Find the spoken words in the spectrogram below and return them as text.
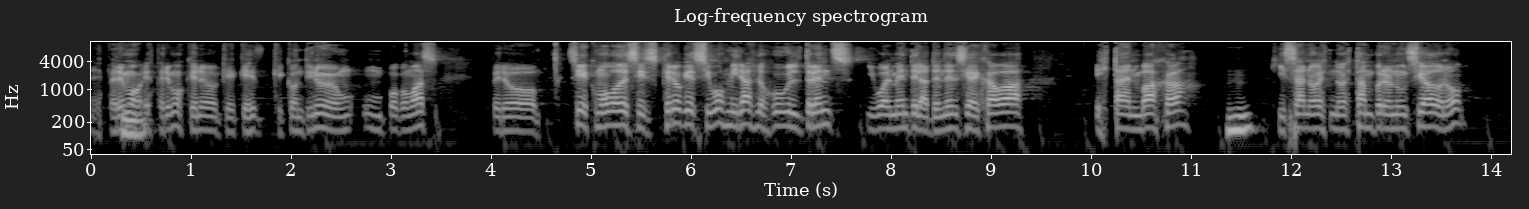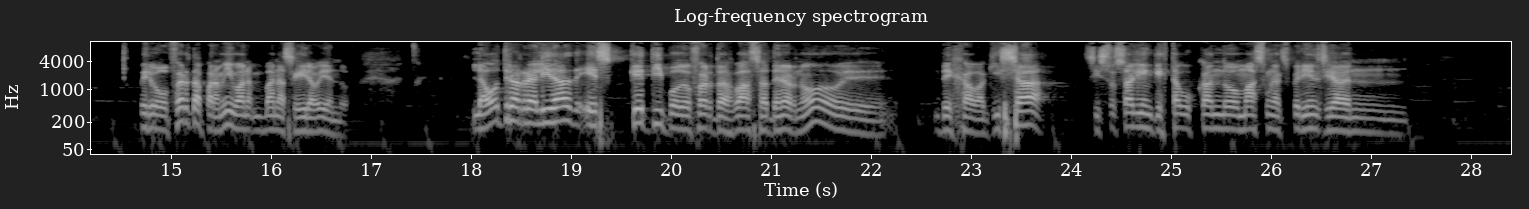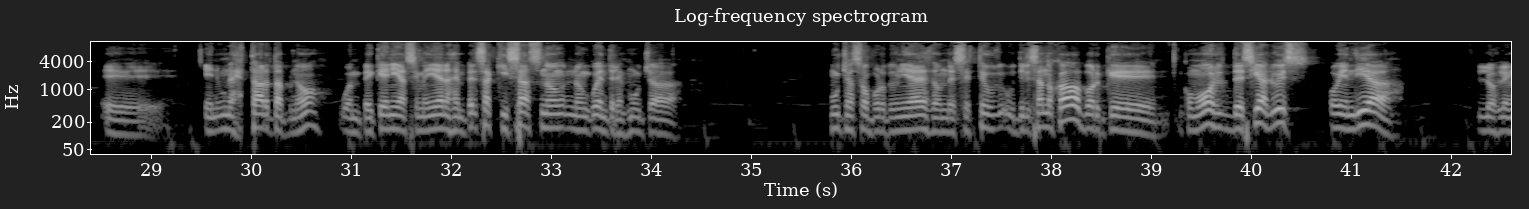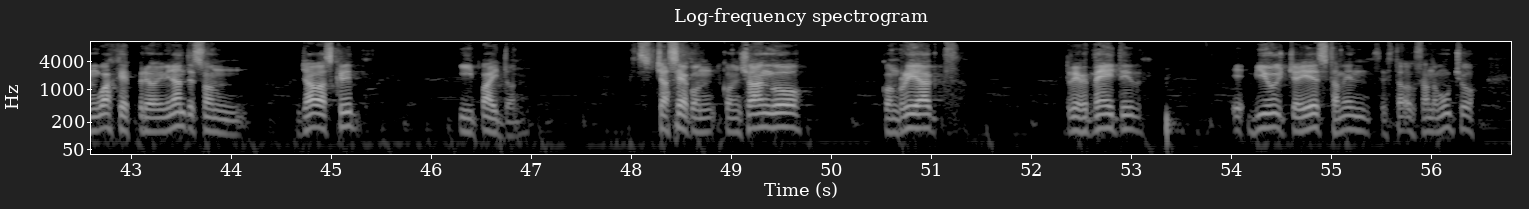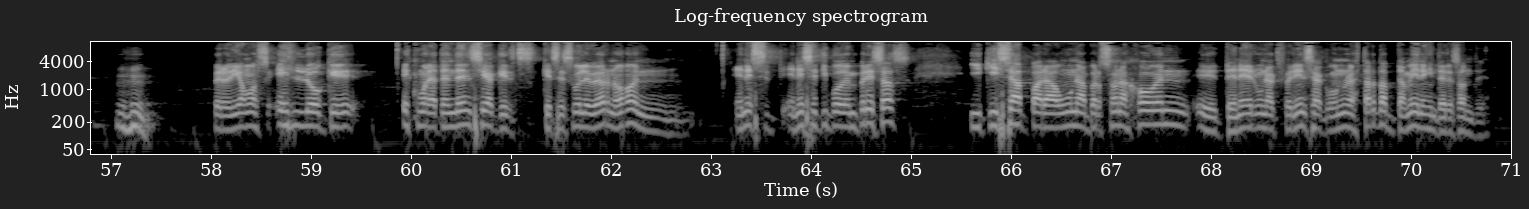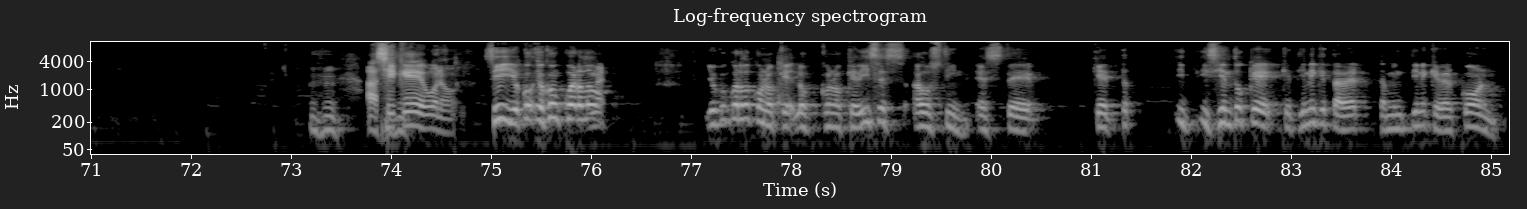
Esperemos, mm. esperemos que, no, que, que, continúe un, poco más, pero sí, es como vos decís, creo que si vos mirás los Google Trends, igualmente la tendencia de Java está en baja, quizá no es, no es tan pronunciado, ¿no? Pero ofertas para mí van, a seguir habiendo. La otra realidad es qué tipo de ofertas vas a tener, ¿no? Eh, de Java. Quizá si sos alguien que está buscando más una experiencia en, eh, en una startup, ¿no? O en pequeñas y medianas empresas, quizás no, no encuentres mucha, muchas oportunidades donde se esté utilizando Java porque, como vos decías, Luis, hoy en día los lenguajes predominantes son JavaScript y Python. Ya sea con, Django, con React, React Native, eh, Vue.js también se está usando mucho. Pero digamos, es lo que es como la tendencia que, se suele ver ¿no? en, ese, tipo de empresas. Y quizá para una persona joven eh, tener una experiencia con una startup también es interesante. Así que, bueno. Sí, yo, yo concuerdo. Yo concuerdo con lo que, con lo que dices, Agustín. Este, que, y, siento que, que, tiene que también tiene que ver con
